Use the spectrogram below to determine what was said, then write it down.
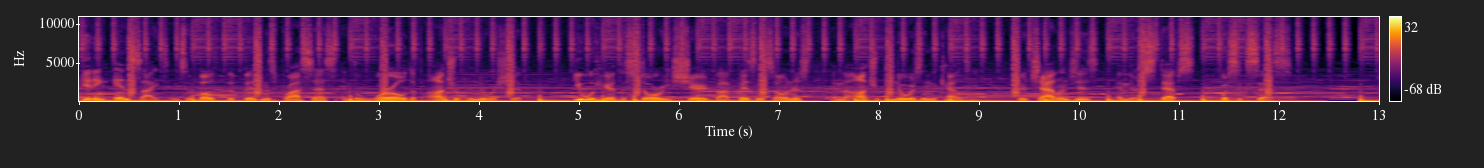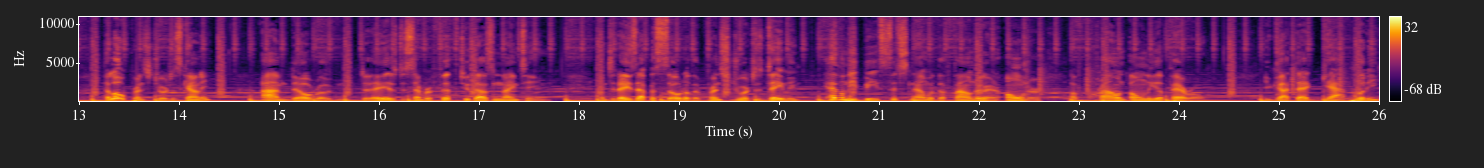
getting insights into both the business process and the world of entrepreneurship. You will hear the stories shared by business owners and the entrepreneurs in the county, their challenges, and their steps for success. Hello, Prince George's County. I'm Del Roden. Today is December 5th, 2019. In today's episode of the Prince George's Daily, Heavenly B sits down with the founder and owner of Crowned Only Apparel. You got that Gap hoodie?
